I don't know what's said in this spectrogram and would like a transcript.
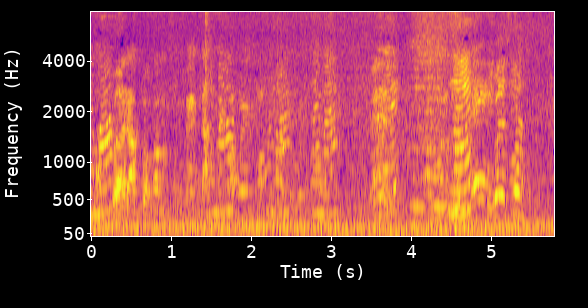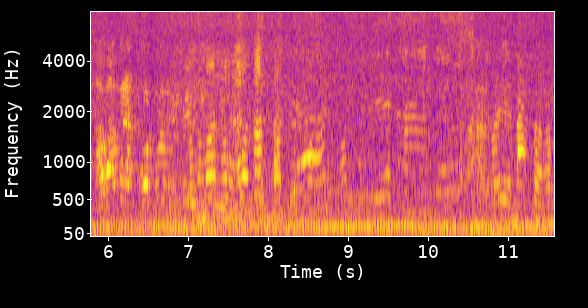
Barang bokong mekan Ayo, Mak. Ayo, Mak. Ayo, Mak. Eh. Nah, Wes, wes. Awak kena kuat lemon, lemon. Enak banget.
